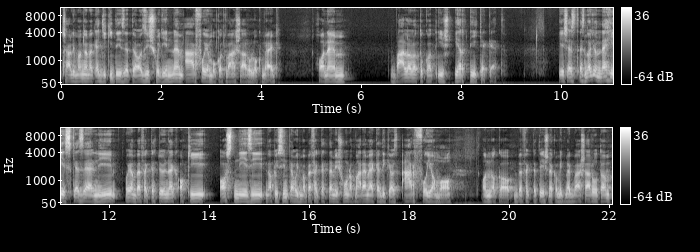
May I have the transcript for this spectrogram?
Charlie Mangának egyik idézete az is, hogy én nem árfolyamokat vásárolok meg, hanem vállalatokat és értékeket. És ez, ez nagyon nehéz kezelni olyan befektetőnek, aki azt nézi napi szinten, hogy ma befektettem, és hónap már emelkedik-e az árfolyama annak a befektetésnek, amit megvásároltam,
